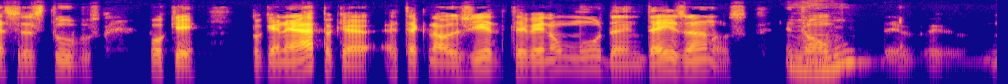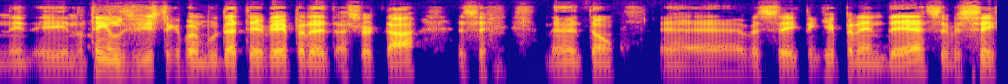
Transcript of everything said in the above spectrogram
esses tubos. Por quê? Porque na época a tecnologia da TV não muda em 10 anos. Então, uhum. Eh, eh, não tem logística para mudar a TV para acertar. Né? Então, é, você tem que aprender. Se você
